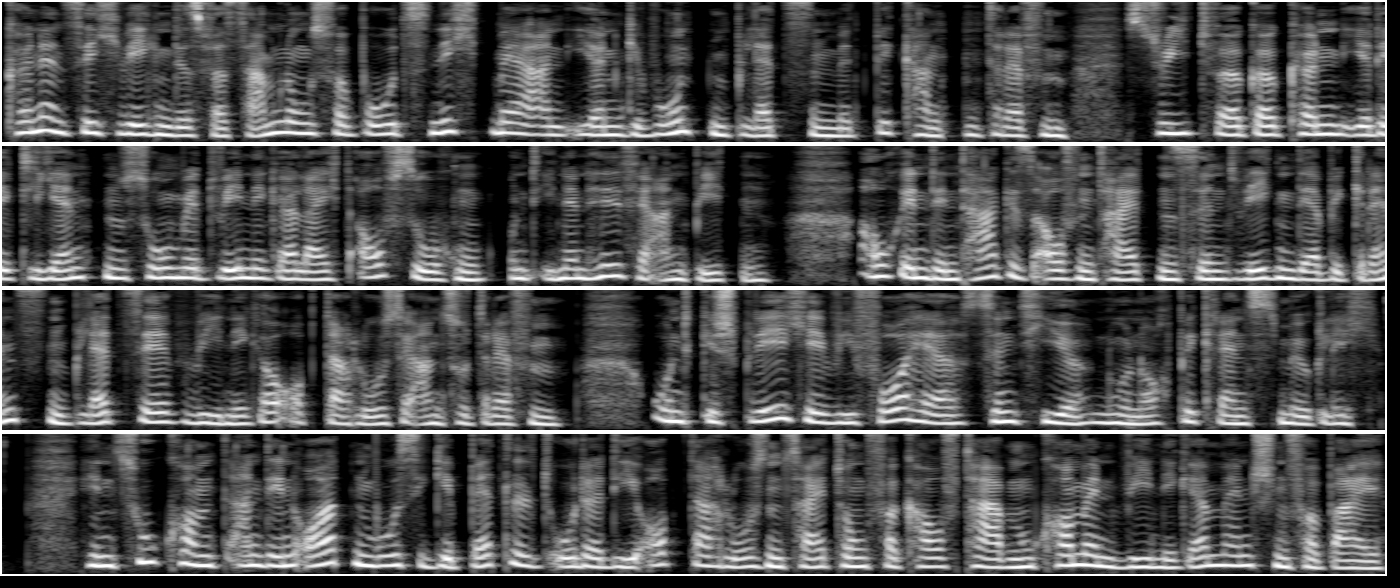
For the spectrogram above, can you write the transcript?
können sich wegen des Versammlungsverbots nicht mehr an ihren gewohnten Plätzen mit Bekannten treffen. Streetworker können ihre Klienten somit weniger leicht aufsuchen und ihnen Hilfe anbieten. Auch in den Tagesaufenthalten sind wegen der begrenzten Plätze weniger Obdachlose anzutreffen. Und Gespräche wie vor vorher sind hier nur noch begrenzt möglich. Hinzu kommt, an den Orten, wo sie gebettelt oder die Obdachlosenzeitung verkauft haben, kommen weniger Menschen vorbei.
